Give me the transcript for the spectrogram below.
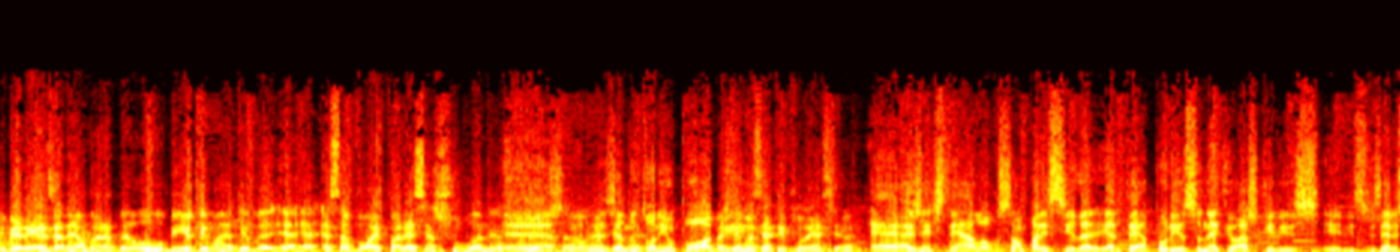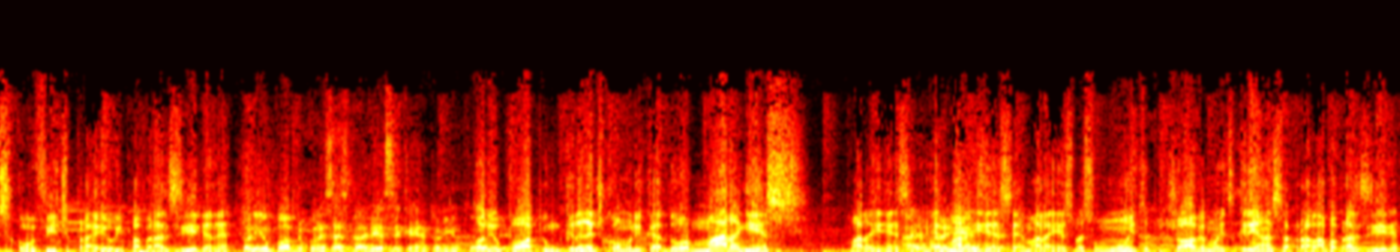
Que beleza, né? Agora, Rubinho, tem uma, tem uma, é, é, essa voz parece a sua, né? A sua é, locução, né? Mas é do Toninho Pop. Mas tem uma certa influência? É, a gente tem a locução parecida e até por isso, né, que eu acho que eles, eles fizeram esse convite para eu ir para Brasília, né? Toninho Pop, para começar a esclarecer quem é Toninho Pop. Toninho Pop, um grande comunicador maranhense. Maranhense, ah, é, maranhense, é maranhense, é. é maranhense, mas foi muito jovem, muito criança para lá, para Brasília.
